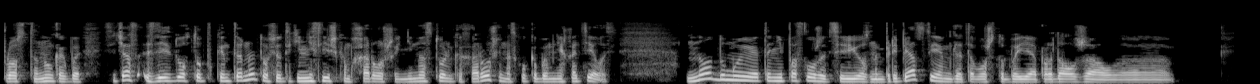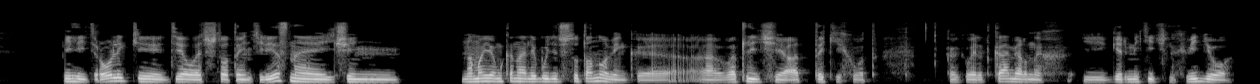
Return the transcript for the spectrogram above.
просто, ну, как бы, сейчас здесь доступ к интернету все-таки не слишком хороший, не настолько хороший, насколько бы мне хотелось. Но, думаю, это не послужит серьезным препятствием для того, чтобы я продолжал э, пилить ролики, делать что-то интересное. Очень на моем канале будет что-то новенькое, а, в отличие от таких вот, как говорят, камерных и герметичных видео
